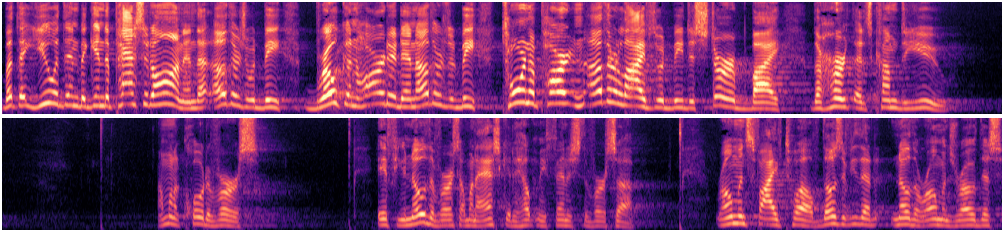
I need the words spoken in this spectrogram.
but that you would then begin to pass it on and that others would be brokenhearted and others would be torn apart and other lives would be disturbed by the hurt that's come to you. I'm going to quote a verse if you know the verse, I'm going to ask you to help me finish the verse up. Romans 5:12. Those of you that know the Romans road, this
